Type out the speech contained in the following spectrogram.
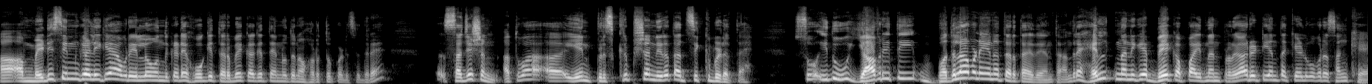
ಆ ಮೆಡಿಸಿನ್ಗಳಿಗೆ ಅವ್ರು ಎಲ್ಲೋ ಒಂದು ಕಡೆ ಹೋಗಿ ತರಬೇಕಾಗುತ್ತೆ ಅನ್ನೋದನ್ನು ಹೊರತುಪಡಿಸಿದ್ರೆ ಸಜೆಷನ್ ಅಥವಾ ಏನು ಪ್ರಿಸ್ಕ್ರಿಪ್ಷನ್ ಇರುತ್ತೆ ಅದು ಸಿಕ್ಕಿಬಿಡುತ್ತೆ ಸೊ ಇದು ಯಾವ ರೀತಿ ಬದಲಾವಣೆಯನ್ನು ತರ್ತಾ ಇದೆ ಅಂತ ಅಂದರೆ ಹೆಲ್ತ್ ನನಗೆ ಬೇಕಪ್ಪ ಇದು ನನ್ನ ಪ್ರಯಾರಿಟಿ ಅಂತ ಕೇಳುವವರ ಸಂಖ್ಯೆ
